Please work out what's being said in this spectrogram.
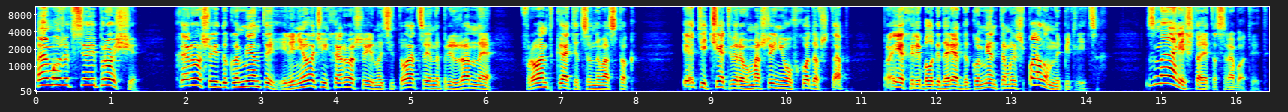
А может, все и проще. Хорошие документы или не очень хорошие, но ситуация напряженная. Фронт катится на восток. Эти четверо в машине у входа в штаб проехали благодаря документам и шпалам на петлицах. Знали, что это сработает.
